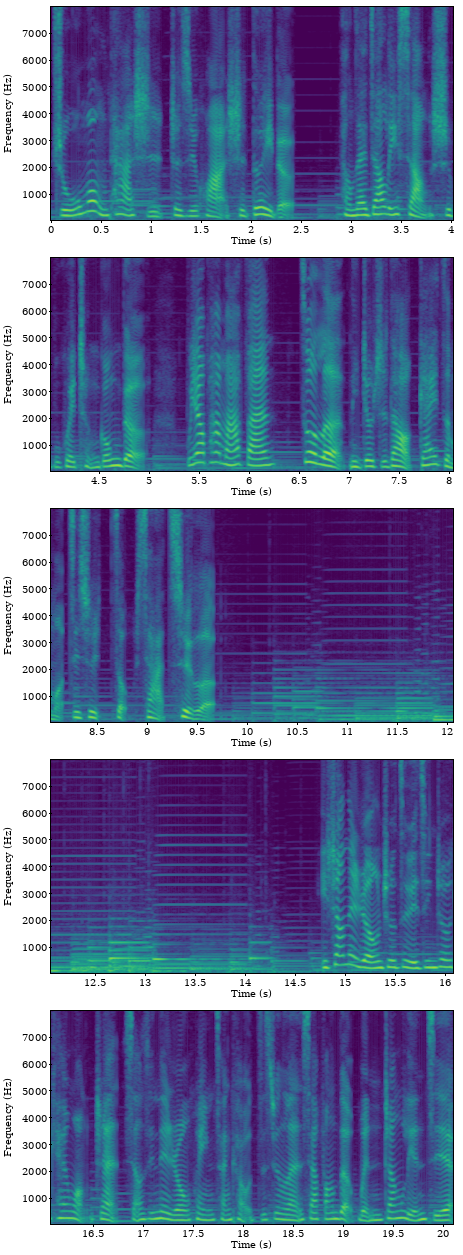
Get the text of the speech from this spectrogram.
逐梦踏实，这句话是对的。躺在家里想是不会成功的。不要怕麻烦，做了你就知道该怎么继续走下去了。以上内容出自于《今周刊》网站，详细内容欢迎参考资讯栏下方的文章连结。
